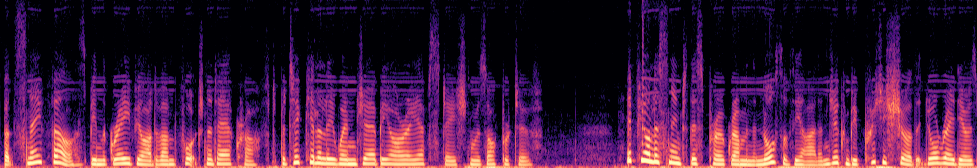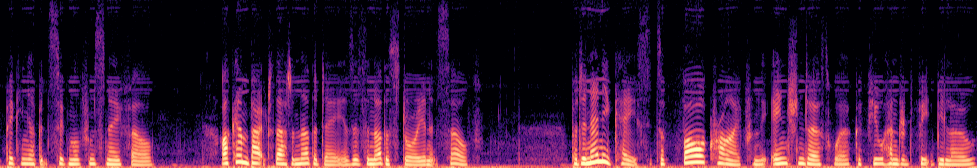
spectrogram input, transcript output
But Snaefell has been the graveyard of unfortunate aircraft, particularly when Jurby RAF station was operative. If you're listening to this program in the north of the island, you can be pretty sure that your radio is picking up its signal from Snaefell. I'll come back to that another day, as it's another story in itself. But in any case, it's a far cry from the ancient earthwork a few hundred feet below.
